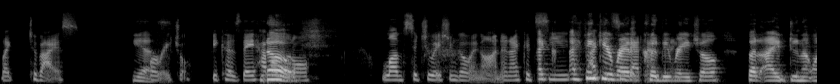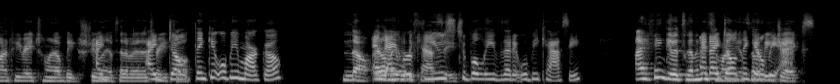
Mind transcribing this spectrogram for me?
like Tobias yes or Rachel because they have No. a little love situation going on, and I could see. I think could you're right. It could be. Rachel, but I do not want it to be Rachel, and I'll be extremely I- upset about it. I Rachel. don't think it will be Marco, No, and I, I, it'll be refuse to believe that it will be Cassie, I think it's going to be. and I don't think it'll be Jake. Ax.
